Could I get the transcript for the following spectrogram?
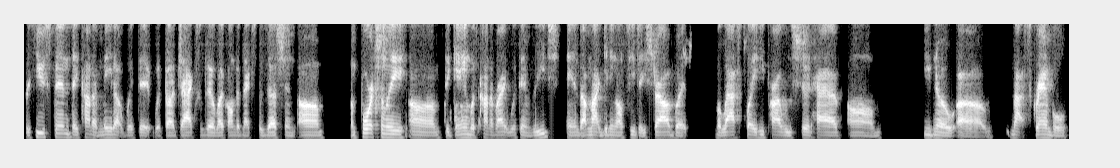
for Houston, they kind of made up with it with uh, Jacksonville, like on the next possession. Um, unfortunately, um, the game was kind of right within reach, and I'm not getting on CJ Stroud, but the last play he probably should have, um, you know, um, not scrambled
